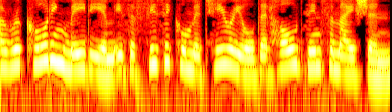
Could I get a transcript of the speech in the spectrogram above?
A recording medium is a physical material that holds information.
